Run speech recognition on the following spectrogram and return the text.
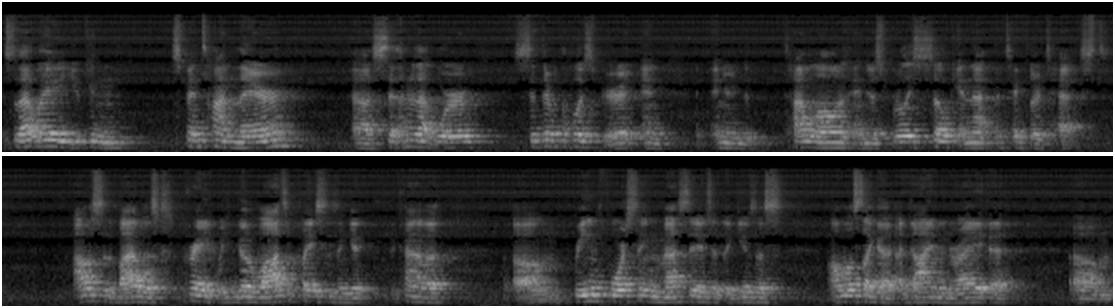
so that way you can spend time there, uh, sit under that word, sit there with the Holy Spirit, and, and your time alone, and just really soak in that particular text. Obviously, the Bible is great. We can go to lots of places and get kind of a um, reinforcing message that, that gives us almost like a, a diamond, right? A, um,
